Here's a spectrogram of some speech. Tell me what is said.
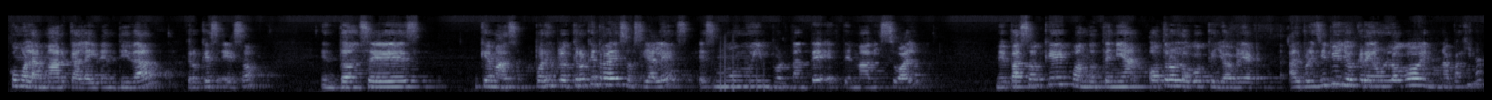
como la marca, la identidad, creo que es eso. Entonces, ¿qué más? Por ejemplo, creo que en redes sociales es muy, muy importante el tema visual. Me pasó que cuando tenía otro logo que yo abría, al principio yo creé un logo en una página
